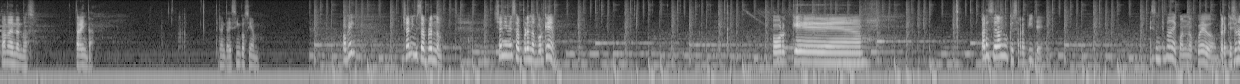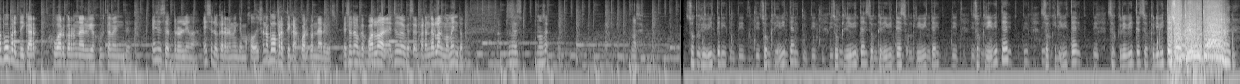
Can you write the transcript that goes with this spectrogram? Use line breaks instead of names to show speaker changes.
¿Cuántos intentos? 30 35, 100 Ok. Ya ni me sorprendo. Ya ni me sorprendo, ¿por qué? Porque... Parece ser algo que se repite. Es un tema de cuando juego. Pero es que yo no puedo practicar jugar con nervios, justamente. Ese es el problema. Eso es lo que realmente me jode. Yo no puedo practicar jugar con nervios. Eso tengo que jugarlo, al, tengo que aprenderlo al momento. Entonces, no sé. No sé. Suscríbete, suscríbete, suscríbete, suscríbete, suscríbete, suscríbete, suscríbete, suscríbete, suscríbete, suscríbete.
